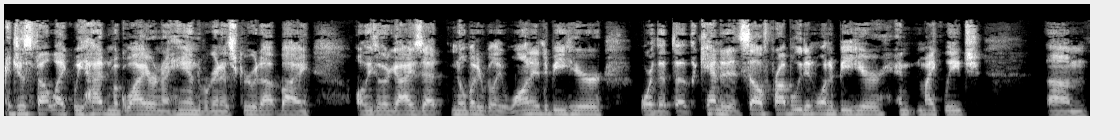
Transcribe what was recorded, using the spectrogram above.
It just felt like we had McGuire in our hand. We're going to screw it up by all these other guys that nobody really wanted to be here, or that the, the candidate itself probably didn't want to be here, and Mike Leach. Um,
